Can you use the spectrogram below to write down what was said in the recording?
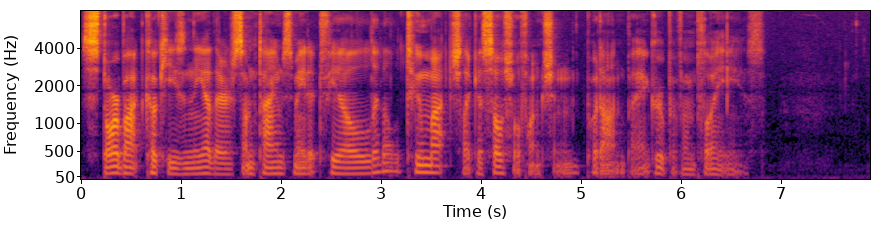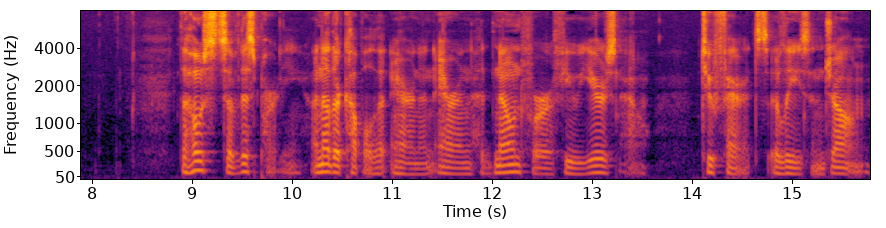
store bought cookies in the other sometimes made it feel a little too much like a social function put on by a group of employees. The hosts of this party, another couple that Aaron and Aaron had known for a few years now, two ferrets, Elise and Joan,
